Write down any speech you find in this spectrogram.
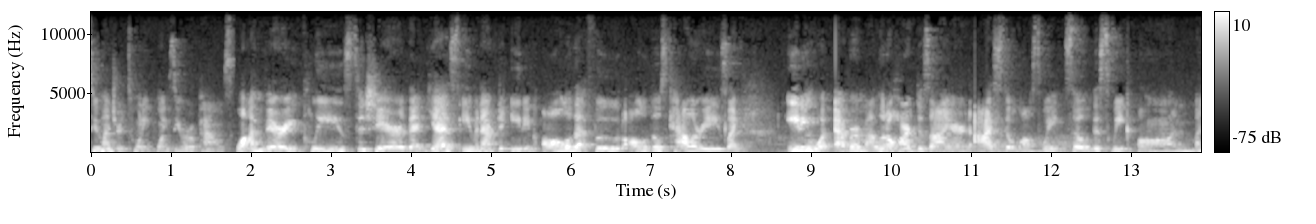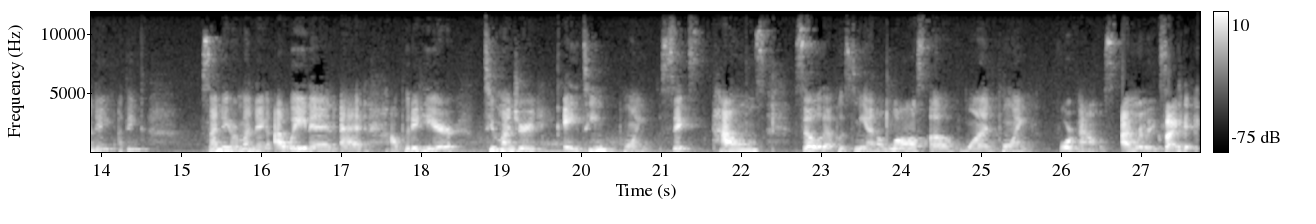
220.0 pounds. Well, I'm very pleased to share that yes, even after eating all of that food, all of those calories, like eating whatever my little heart desired, I still lost weight. So this week on Monday, I think, Sunday or Monday, I weighed in at, I'll put it here, 218.6 pounds. So that puts me at a loss of 1.4 pounds. i'm really excited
